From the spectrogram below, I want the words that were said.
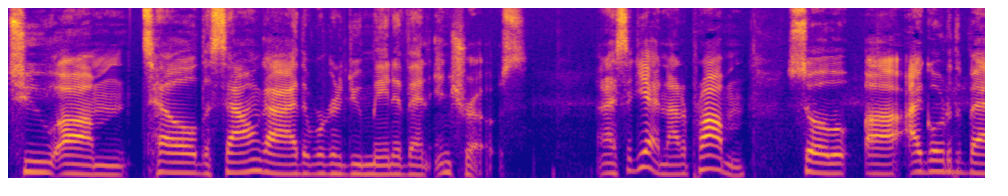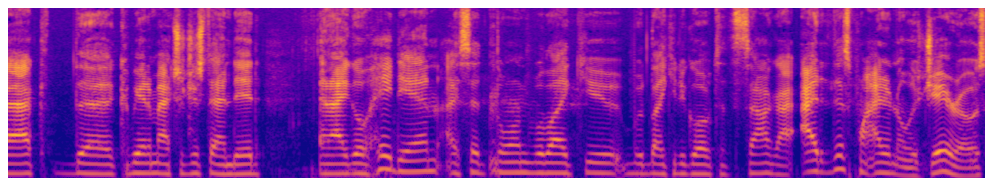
to um, tell the sound guy that we're going to do main event intros?" And I said, "Yeah, not a problem." So uh, I go to the back. The Cabana match had just ended. And I go, hey Dan, I said Thorne would like you would like you to go up to the sound guy. I, at this point, I didn't know it was J Rose.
